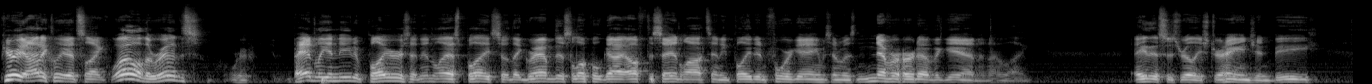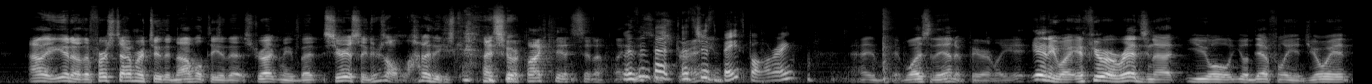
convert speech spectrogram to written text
periodically it's like, well, the Reds were badly in need of players and in last place, so they grabbed this local guy off the sandlots and he played in four games and was never heard of again. And I'm like, A, this is really strange, and B, I mean, you know, the first time or two, the novelty of that struck me. But seriously, there's a lot of these guys who are like this, and I'm like, Isn't is that that's just baseball, right? It it was then, apparently. Anyway, if you're a Reds nut, you'll you'll definitely enjoy it.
